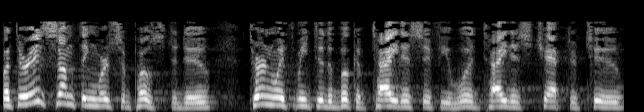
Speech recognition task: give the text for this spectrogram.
But there is something we're supposed to do. Turn with me to the book of Titus, if you would. Titus chapter 2.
